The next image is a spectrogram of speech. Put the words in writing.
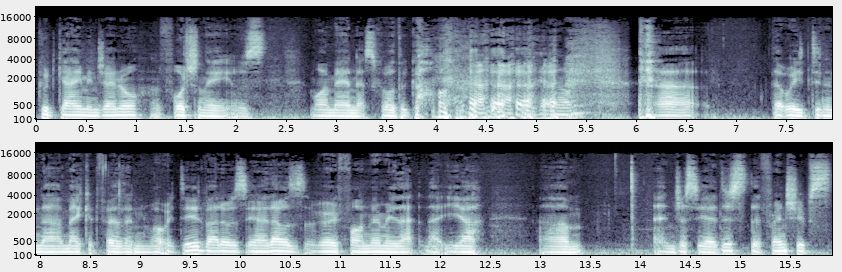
good game in general. Unfortunately, it was my man that scored the goal. uh, that we didn't uh, make it further than what we did, but it was, you know, that was a very fond memory that that year. Um, and just yeah, just the friendships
